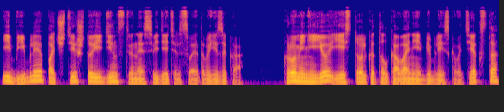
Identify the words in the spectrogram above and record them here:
и Библия почти что единственное свидетельство этого языка. Кроме нее есть только толкование библейского текста,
